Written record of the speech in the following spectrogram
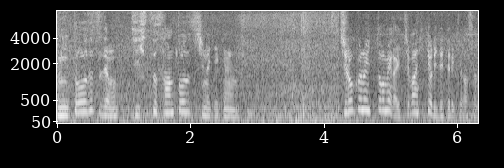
2投ずつでも実質3投ずつしなきゃいけないんです。16の1投目が一番飛距離出てる気がする。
